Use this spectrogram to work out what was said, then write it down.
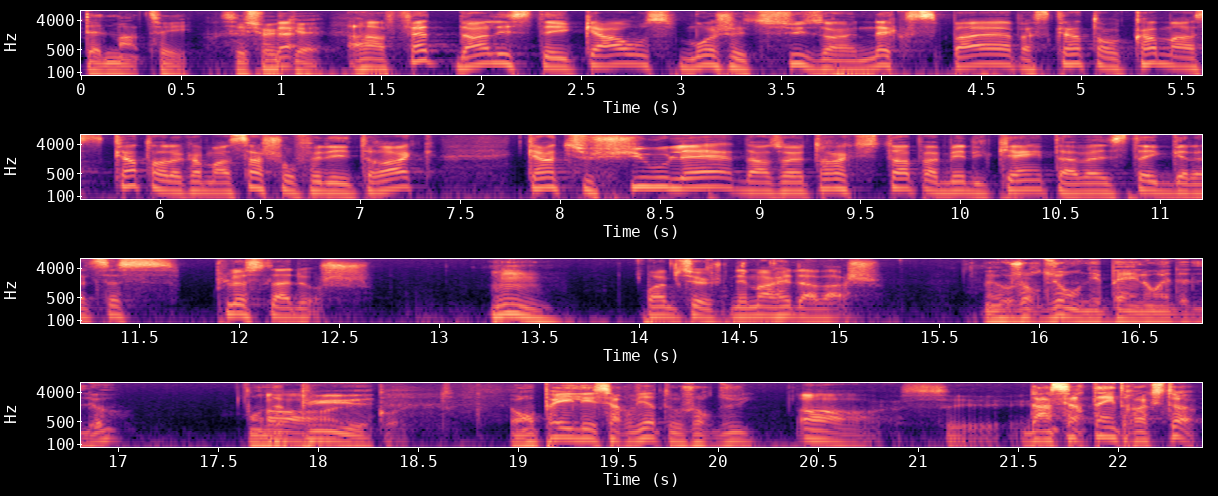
tellement. tu sais, C'est sûr Ben, que. En fait, dans les steakhouse, moi, je suis un expert parce que quand on, commence, quand on a commencé à chauffer des trucks, quand tu fioulais dans un truck stop américain, tu avais le steak gratis plus la douche. Hmm. Oui, monsieur, je n'ai mangé de la vache. Mais aujourd'hui, on est bien loin de là. On a Ah, pu. écoute. On paye les serviettes aujourd'hui. Ah, c'est. Dans certains truck stops.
